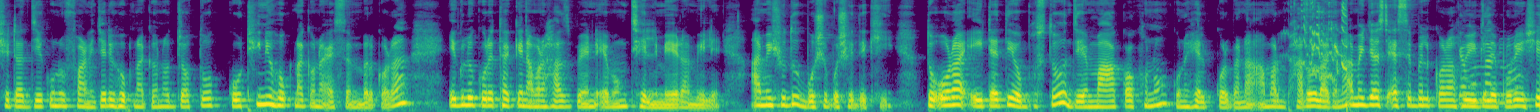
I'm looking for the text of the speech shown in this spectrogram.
সেটা যে কোনো ফার্নিচারই হোক না কেন যত কঠিনই হোক না কেন অ্যাসেম্বল করা এগুলো করে থাকেন আমার হাজব্যান্ড এবং ছেলেমেয়েরা মিলে। আমি শুধু বসে বসে দেখি। তো ওরা এইটাতে অভ্যস্ত যে মা কখনো কোনো হেল্প করবে না আমার ভালো লাগে না। আমি জাস্ট অ্যাসেম্বল করা হয়ে গেলে পরে এসে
